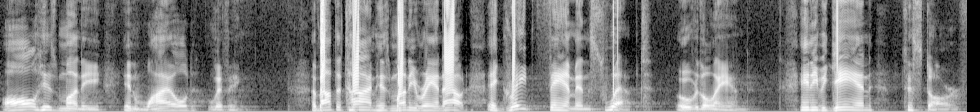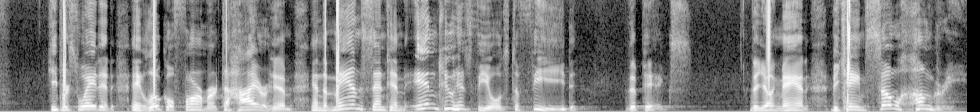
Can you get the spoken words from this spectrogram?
all his money in wild living. About the time his money ran out, a great famine swept over the land, and he began to starve. He persuaded a local farmer to hire him, and the man sent him into his fields to feed the pigs. The young man became so hungry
